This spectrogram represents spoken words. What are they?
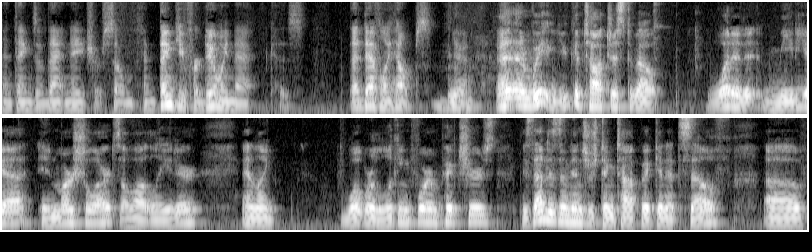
and things of that nature? So, and thank you for doing that because that definitely helps. Yeah, and, and we you could talk just about what it media in martial arts a lot later, and like what we're looking for in pictures because that is an interesting topic in itself. Of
